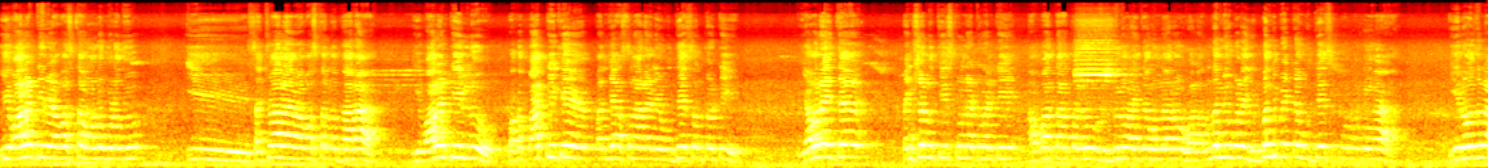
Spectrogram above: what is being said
ఈ వాలంటీర్ వ్యవస్థ ఉండకూడదు. ఈ సచివాలయ వ్యవస్థల ద్వారా ఈ వాలంటీర్లు ఒక పార్టీకే పనిచేస్తున్నారనే ఉద్దేశంతో ఎవరైతే పెన్షన్లు తీసుకున్నటువంటి అవ్వాతాతలు వృద్ధులు అయితే ఉన్నారో వాళ్ళందరినీ కూడా ఇబ్బంది పెట్టే ఉద్దేశపూర్వకంగా ఈ రోజున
